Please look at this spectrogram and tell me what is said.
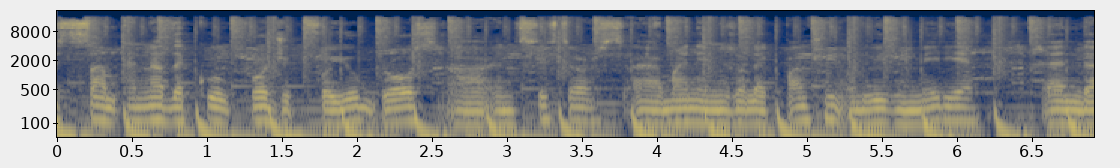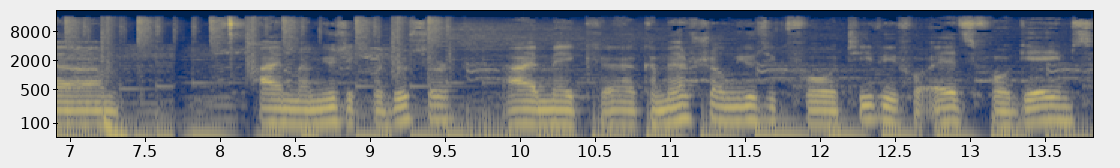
some another cool project for you bros uh, and sisters. Uh, my name is Oleg Panshin Odd Vision Media and um, I'm a music producer. I make uh, commercial music for TV for ads for games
